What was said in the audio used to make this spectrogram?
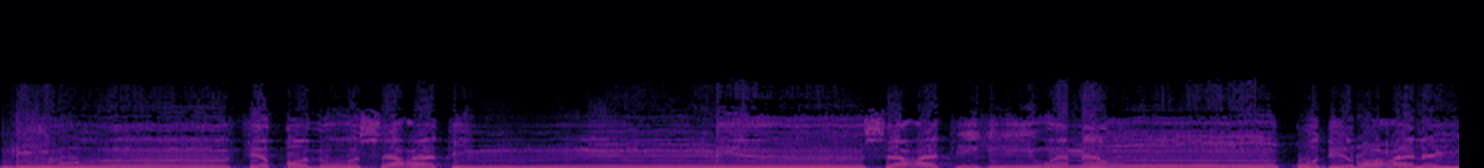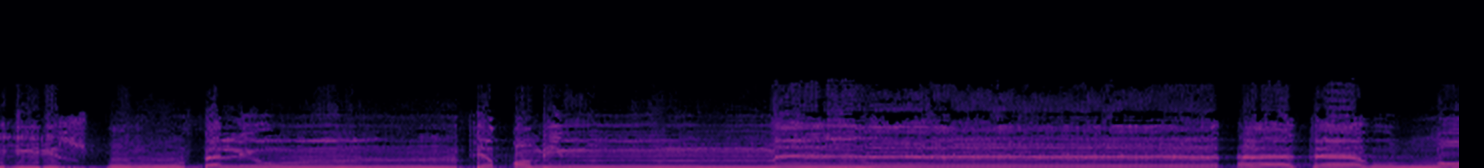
لينفق ذو سعة من سعته ومن قدر عليه رزقه فلينفق مما آتاه الله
